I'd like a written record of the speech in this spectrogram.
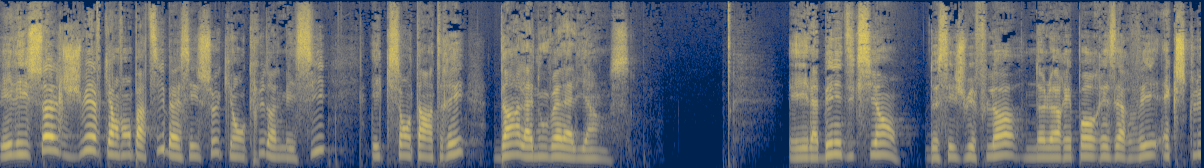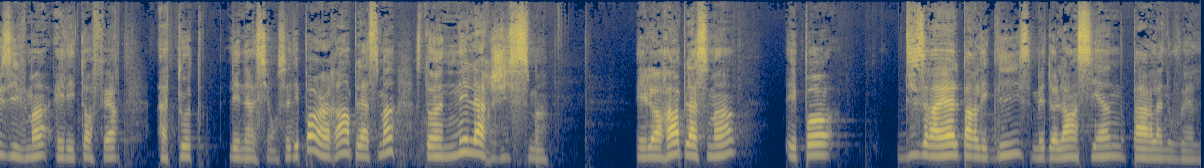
Et les seuls juifs qui en font partie, ben, c'est ceux qui ont cru dans le Messie et qui sont entrés dans la nouvelle alliance. Et la bénédiction de ces juifs-là ne leur est pas réservée exclusivement, elle est offerte à toutes les nations. Ce n'est pas un remplacement, c'est un élargissement. Et le remplacement n'est pas d'Israël par l'Église, mais de l'ancienne par la nouvelle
